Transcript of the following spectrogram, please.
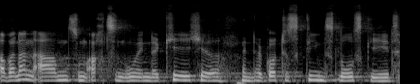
Aber dann abends um 18 Uhr in der Kirche, wenn der Gottesdienst losgeht,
